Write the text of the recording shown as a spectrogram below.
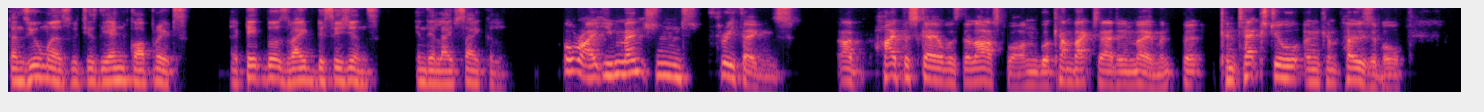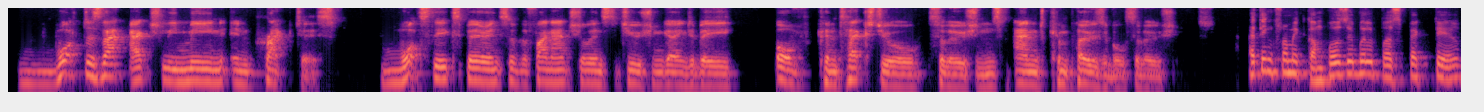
consumers, which is the end corporates, uh, take those right decisions in their life cycle. All right, you mentioned three things. Uh, hyperscale was the last one. We'll come back to that in a moment. But contextual and composable, what does that actually mean in practice? What's the experience of the financial institution going to be of contextual solutions and composable solutions? I think from a composable perspective,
